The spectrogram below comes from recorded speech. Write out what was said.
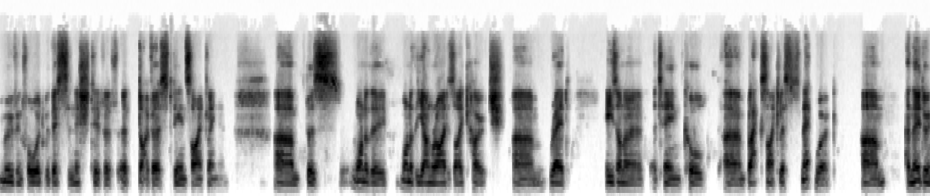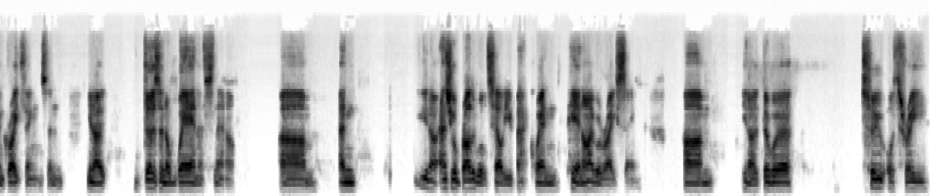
moving forward with this initiative of, of diversity in cycling. And um, there's one of the one of the young riders I coach, um, Red. He's on a, a team called um, Black Cyclists Network, um, and they're doing great things. And you know, there's an awareness now um, and you know, as your brother will tell you, back when he and I were racing, um, you know, there were two or three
